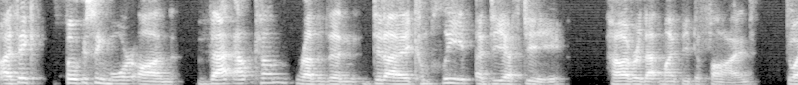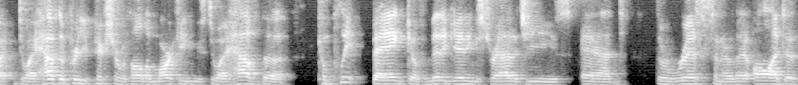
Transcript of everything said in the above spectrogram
I think focusing more on that outcome rather than did I complete a DFD, however that might be defined, do I do I have the pretty picture with all the markings? Do I have the complete bank of mitigating strategies and the risks and are they all I did?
